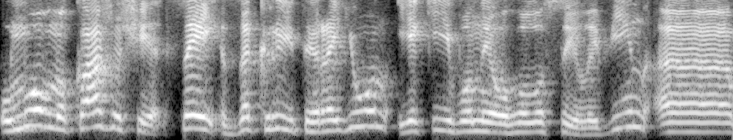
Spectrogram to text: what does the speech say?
Умовно кажучи, цей закритий район, який вони оголосили, він е,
